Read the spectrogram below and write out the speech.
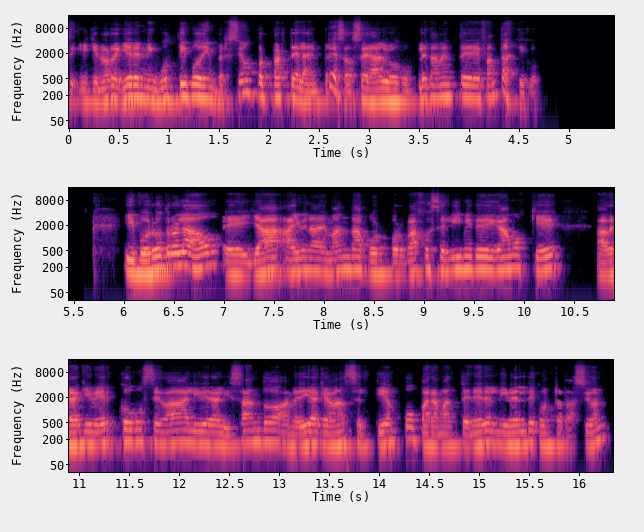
y que no requieren ningún tipo de inversión por parte de la empresa, o sea, algo completamente fantástico. Y por otro lado, eh, ya hay una demanda por, por bajo ese límite, digamos, que habrá que ver cómo se va liberalizando a medida que avance el tiempo para mantener el nivel de contratación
